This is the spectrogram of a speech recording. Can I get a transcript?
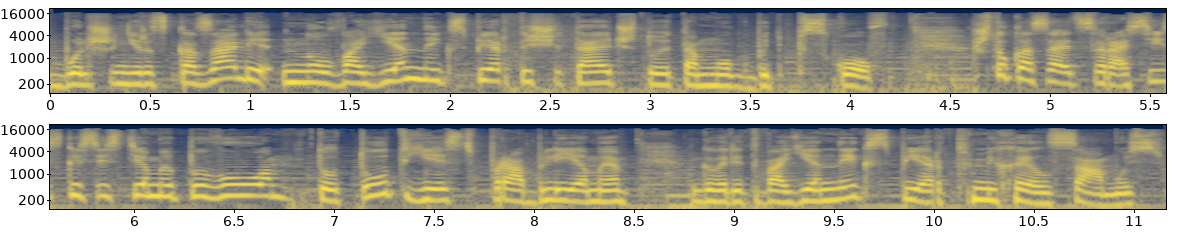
больше не рассказали, но военные эксперты считают, что это мог быть Псков. Что касается российской системы ПВО, то тут есть проблемы, говорит военный эксперт Михаил Самусь.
